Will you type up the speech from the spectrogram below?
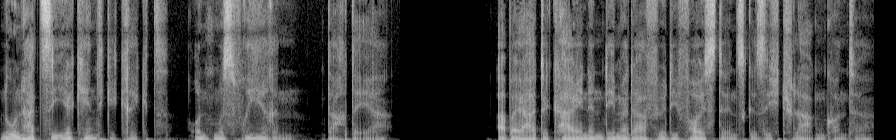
Nun hat sie ihr Kind gekriegt und muss frieren, dachte er. Aber er hatte keinen, dem er dafür die Fäuste ins Gesicht schlagen konnte.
